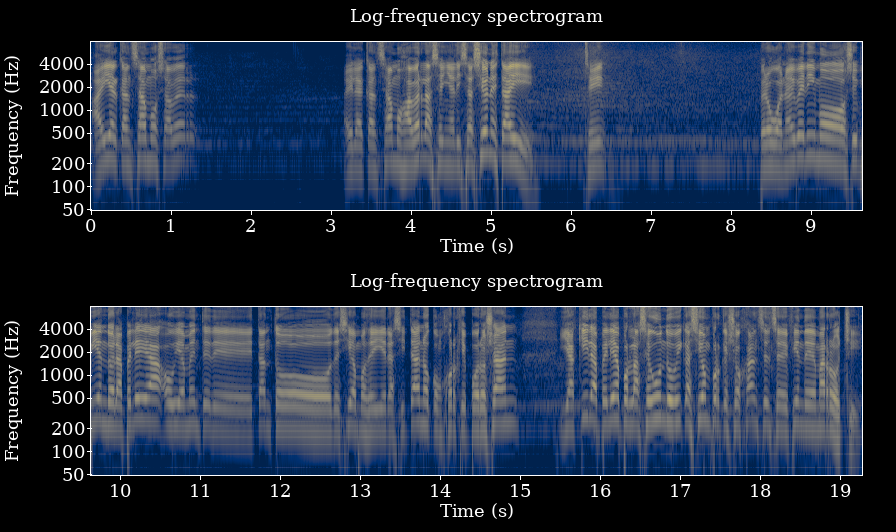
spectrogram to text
ahí alcanzamos a ver Ahí alcanzamos a ver la señalización, está ahí. ¿Sí? Pero bueno, ahí venimos viendo la pelea, obviamente de tanto, decíamos, de Hieracitano con Jorge Poroyán. Y aquí la pelea por la segunda ubicación porque Johansen se defiende de Marrochi.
